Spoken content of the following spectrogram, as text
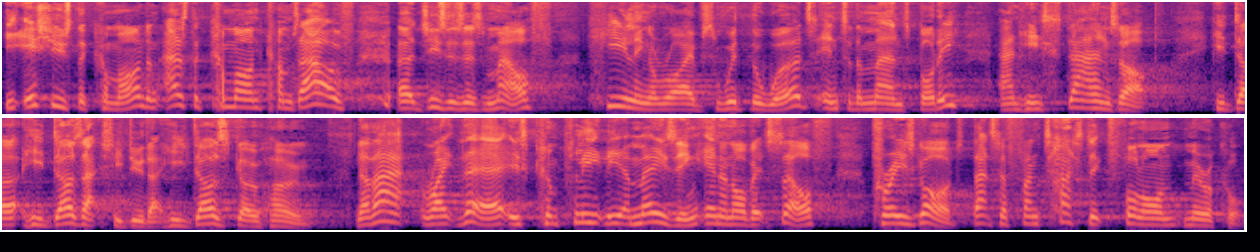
He issues the command, and as the command comes out of uh, Jesus' mouth, healing arrives with the words into the man's body, and he stands up. He, do, he does actually do that. He does go home. Now, that right there is completely amazing in and of itself. Praise God. That's a fantastic full on miracle.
